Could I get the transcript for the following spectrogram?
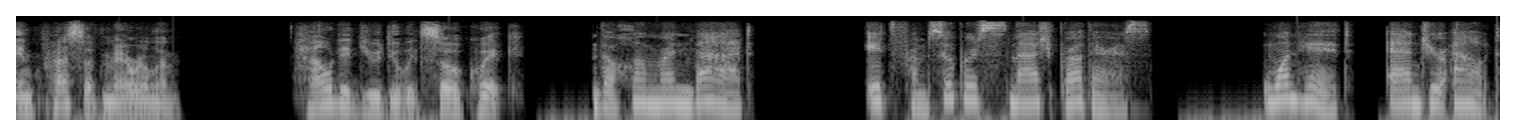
Impressive Marilyn. How did you do it so quick? The home run bat. It's from Super Smash Brothers. One hit, and you're out.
